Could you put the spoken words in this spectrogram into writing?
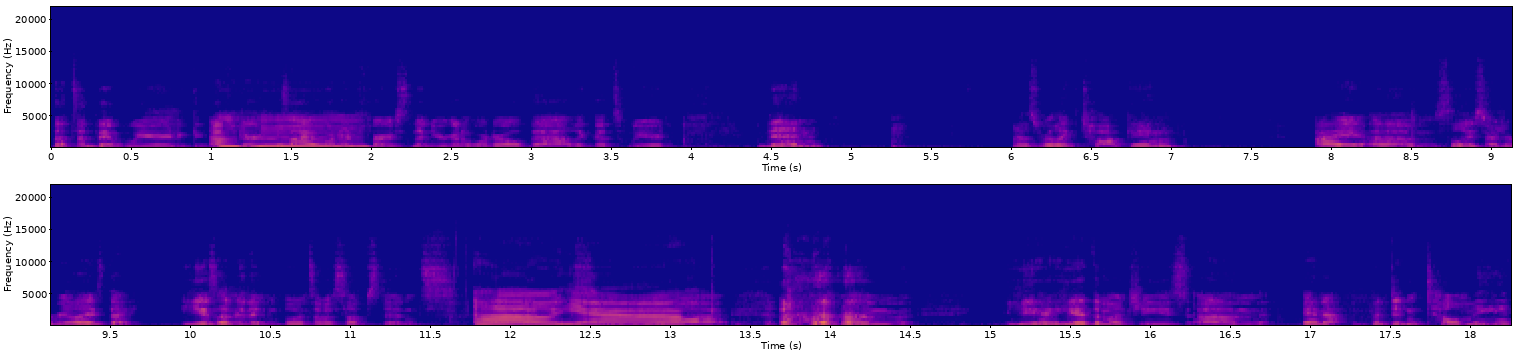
that's a bit weird. After because I Mhm. ordered first, and then you're gonna order all that. Like that's weird. Then, as we're like talking, I um slowly start to realize that he is under the influence of a substance. Um, Oh, you yeah. um, he he had the munchies, um, and I- but didn't tell me,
